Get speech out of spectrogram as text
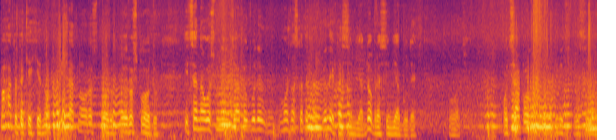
багато таких є, ну, печатного розтвору, розплоду. І це на основний взяток буде, можна сказати, велика сім'я, добра сім'я буде. От. Оця повністю дивіться, засіяна.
